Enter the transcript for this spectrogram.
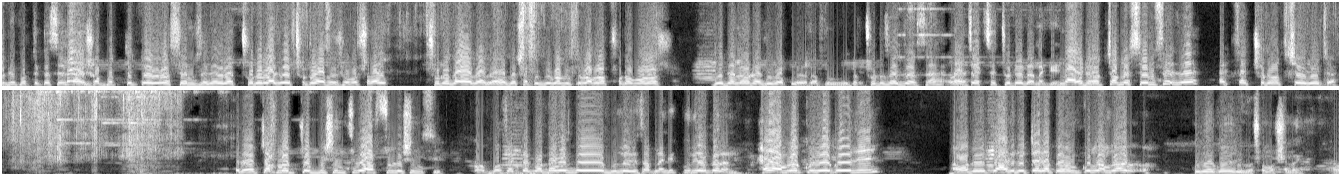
কি প্রত্যেকটা সেম হ্যাঁ সব প্রত্যেকটা এগুলো সেম সাইজ এগুলো ছোট লাগবে ছোট আছে সমস্যা নাই। ছোট দেওয়া যাবে। আমাদের সাথে যোগাযোগ করলে আমরা ছোট বড় ওটা দিব আপনার ছোট সাইজ আছে হ্যাঁ? হ্যাঁ। এক সাইজ ছোট এটা নাকি? না এটা হচ্ছে আপনার সেম সাইজে এক সাইজ ছোট হচ্ছে যে এটা হচ্ছে আপনার চব্বিশ ইঞ্চি বা আটচল্লিশ ইঞ্চি বস একটা কথা বলতে ভুলে গেছে আপনাকে কুরিয়ার করেন? হ্যাঁ আমরা কুরিয়ার করে দিই। আমাদেরকে আগে টাকা পেমেন্ট করলে আমরা কুরিয়ার করে দিব সমস্যা নাই। ও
